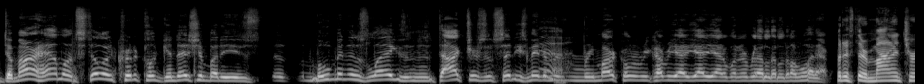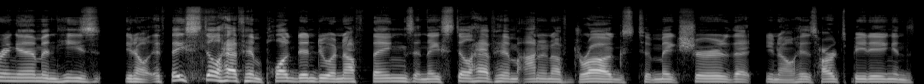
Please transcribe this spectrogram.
Damar Hamlin's still in critical condition, but he's uh, movement in his legs, and the doctors have said he's made Yeah. a remarkable recovery. Yada yada yada. Whatever. Whatever. But if they're monitoring him and he's, you know, if they still have him plugged into enough things and they still have him on enough drugs to make sure that, you know, his heart's beating and,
